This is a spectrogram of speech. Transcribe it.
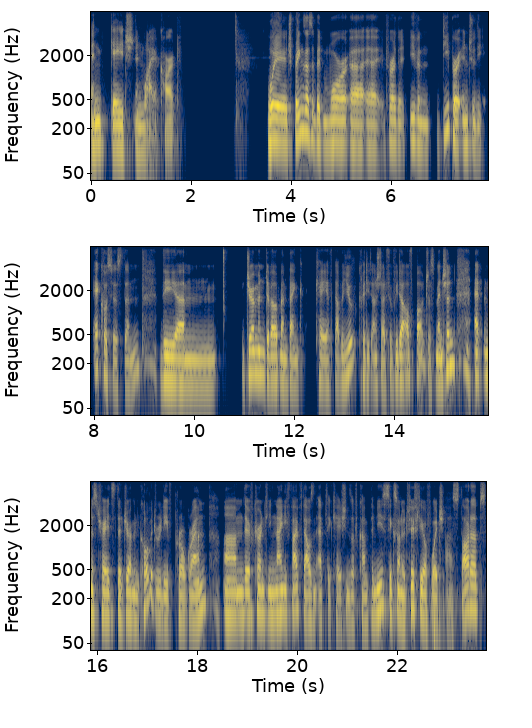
engaged in Wirecard. Which brings us a bit more uh, uh, further, even deeper into the ecosystem. The um, German Development Bank KfW, Kreditanstalt für Wiederaufbau, just mentioned, administrates the German COVID relief program. Um, they have currently 95,000 applications of companies, 650 of which are startups.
